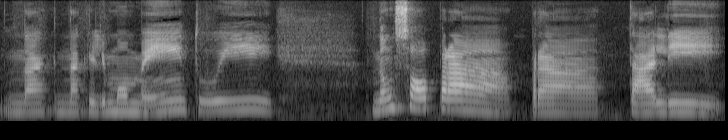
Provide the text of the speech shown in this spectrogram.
na, naquele momento e não só para estar tá ali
